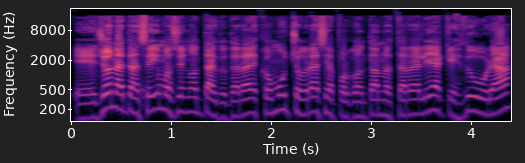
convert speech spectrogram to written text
Eh, Jonathan, seguimos en contacto, te agradezco mucho, gracias por contarnos esta realidad que es dura,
